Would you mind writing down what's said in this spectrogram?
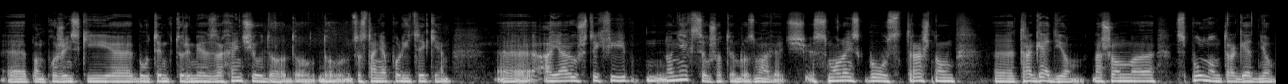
E, Pan Płożyński e, był tym, który mnie zachęcił do, do, do zostania politykiem. A ja już w tej chwili no nie chcę już o tym rozmawiać. Smoleńsk był straszną e, tragedią, naszą e, wspólną tragedią.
